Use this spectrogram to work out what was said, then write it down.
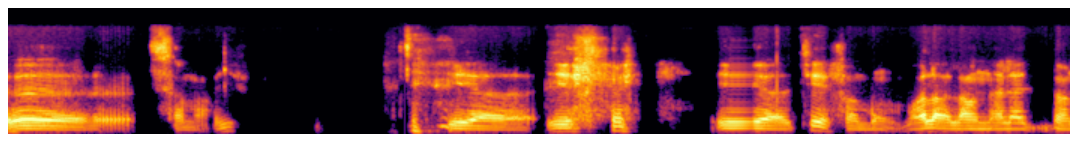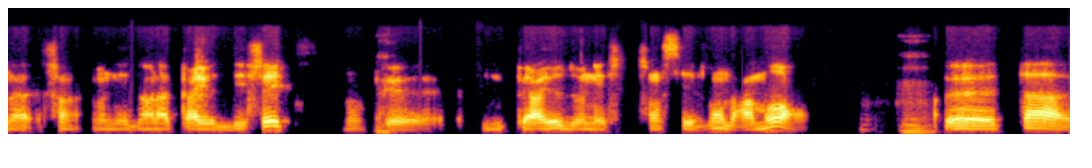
Euh, ça m'arrive. et, euh, et, et euh, tu sais, enfin bon, voilà, là on, a la, dans la, on est dans la période des fêtes, donc une période où on est censé vendre à mort. Mhm. tu as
